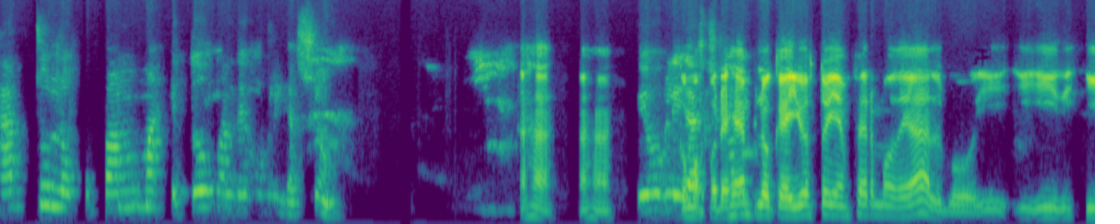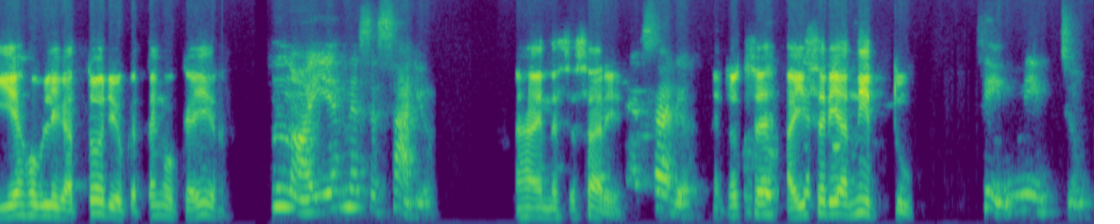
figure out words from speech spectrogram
have to lo ocupamos más que todo cuando es obligación. Ajá, ajá. Como por ejemplo que yo estoy enfermo de algo y, y, y, es obligatorio que tengo que ir. No, ahí es necesario. Ajá, es necesario. necesario. Entonces, ahí sería need to. Sí, need to.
